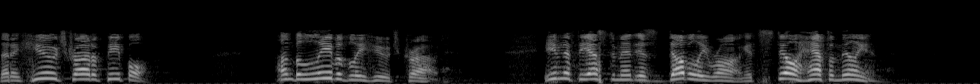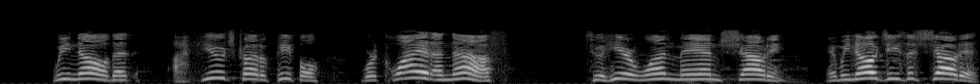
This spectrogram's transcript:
that a huge crowd of people, unbelievably huge crowd, even if the estimate is doubly wrong, it's still half a million. We know that a huge crowd of people were quiet enough to hear one man shouting. And we know Jesus shouted.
